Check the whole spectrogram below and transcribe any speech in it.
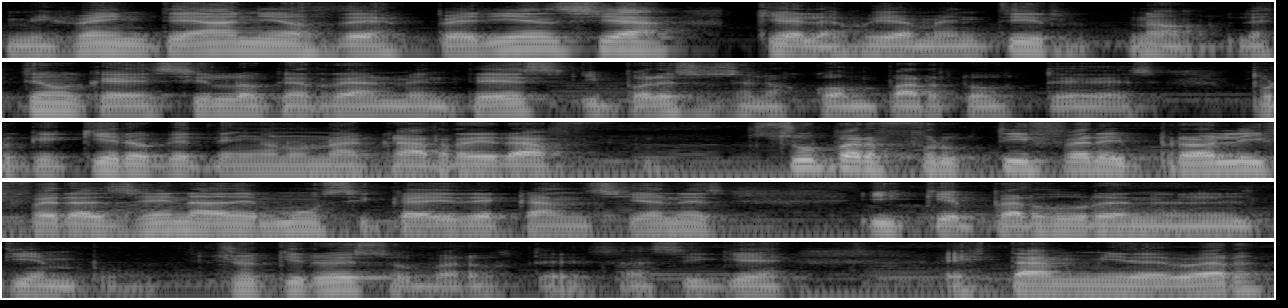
mis 20 años de experiencia. ¿Qué les voy a mentir? No, les tengo que decir lo que realmente es y por eso se los comparto a ustedes. Porque quiero que tengan una carrera súper fructífera y prolífera, llena de música y de canciones y que perduren en el tiempo. Yo quiero eso para ustedes, así que está en mi deber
